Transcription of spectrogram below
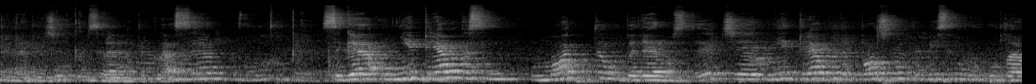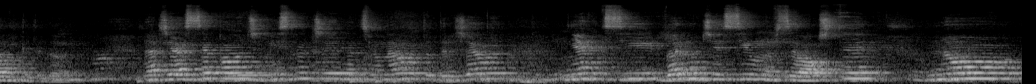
принадлежат към средната класа. Сега, ние трябва да... Моята убеденост е, че ние трябва да почнем да мислим в глобални категории. Значи аз все повече мисля, че националната държава някакси, верно, че е силна все още, но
